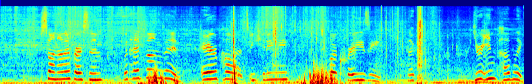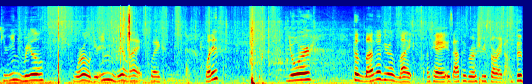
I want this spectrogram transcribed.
saw another person with headphones in, AirPods. Are you kidding me? People are crazy. Like, you're in public. You're in real world. You're in real life. Like, what if you're the love of your life, okay, is at the grocery store right now the,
